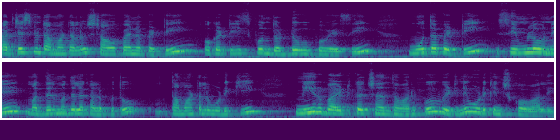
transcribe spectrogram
కట్ చేసిన టమాటాలు స్టవ్ పైన పెట్టి ఒక టీ స్పూన్ దొడ్డు ఉప్పు వేసి మూత పెట్టి సిమ్లోనే మధ్యలో మధ్యలో కలుపుతూ టమాటాలు ఉడికి నీరు బయటకు వచ్చేంత వరకు వీటిని ఉడికించుకోవాలి.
